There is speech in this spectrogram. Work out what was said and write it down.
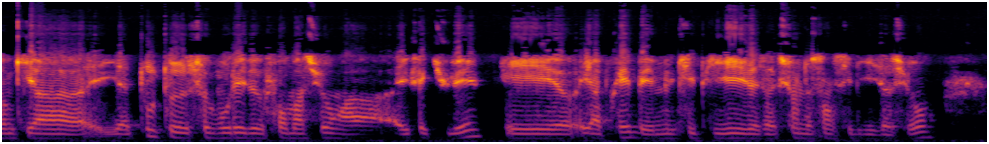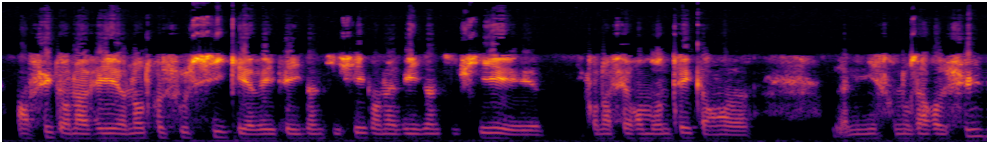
Donc il y a, il y a tout ce volet de formation à, effectuer et, et après ben, multiplier les actions de sensibilisation. Ensuite, on avait un autre souci qui avait été identifié, qu'on avait identifié et qu'on a fait remonter quand euh, la ministre nous a reçus.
